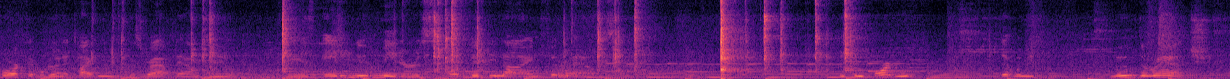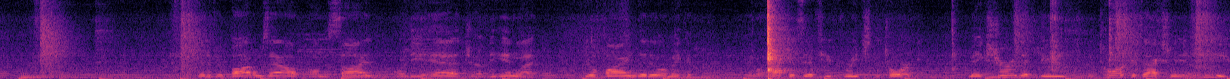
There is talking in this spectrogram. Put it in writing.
torque that we're going to tighten the strap down to is 80 newton meters or 59 foot-pounds. It's important that when you move the wrench, that if it bottoms out on the side or the edge of the inlet, you'll find that it'll make it, it'll act as if you've reached the torque. Make sure that you, the torque is actually achieved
